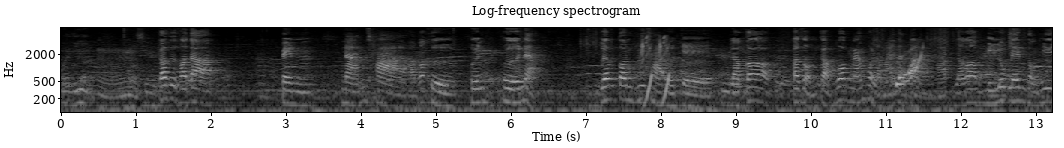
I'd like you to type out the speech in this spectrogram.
บอร์รี่อืมก็คือเขาจะเป็นน้ำชาครับก็คือพื้นพื้นเนี่ยเริ่มต้นที่ชาเออร์เกย์แล้วก็ผสมกับพวกน้ำผลไม้ต่างๆครับ แล้วก็มีลูกเล่นตรงที่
